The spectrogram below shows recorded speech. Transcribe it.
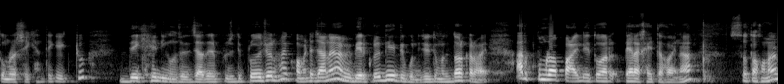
তোমরা সেখান থেকে একটু দেখে নিও, যদি যাদের যদি প্রয়োজন হয় কমেন্টে জানাও, আমি বের করে দিয়ে দেবনি, যদি তোমাদের দরকার হয়। আর তোমরা পাইলে তো আর প্যারা খাইতে হয় না। সো তখন আর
